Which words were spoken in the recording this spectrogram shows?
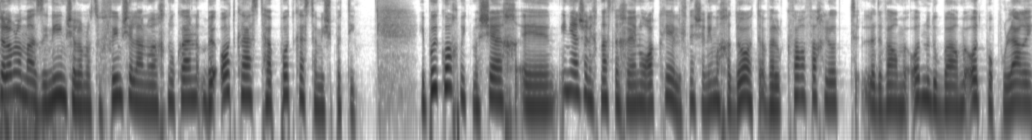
שלום למאזינים, שלום לצופים שלנו, אנחנו כאן באודקאסט, הפודקאסט המשפטי. ייפוי כוח מתמשך, אה, עניין שנכנס לחיינו רק אה, לפני שנים אחדות, אבל כבר הפך להיות לדבר מאוד מדובר, מאוד פופולרי.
